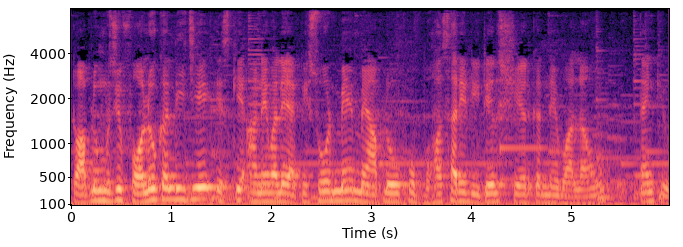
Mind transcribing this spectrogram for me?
तो आप लोग मुझे फॉलो कर लीजिए इसके आने वाले एपिसोड में। मैं आप लोगों को बहुत सारी डिटेल्स शेयर करने वाला हूँ। थैंक यू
